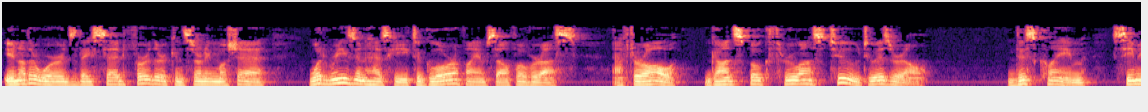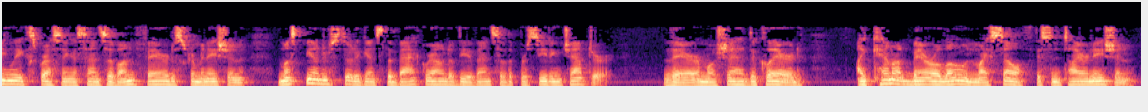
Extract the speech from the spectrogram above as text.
In other words, they said further concerning Moshe, What reason has he to glorify himself over us? After all, God spoke through us too to Israel. This claim, seemingly expressing a sense of unfair discrimination, must be understood against the background of the events of the preceding chapter. There, Moshe had declared, I cannot bear alone myself this entire nation,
